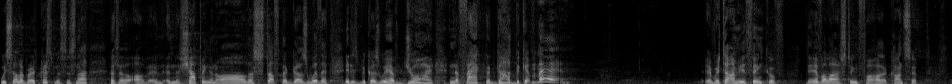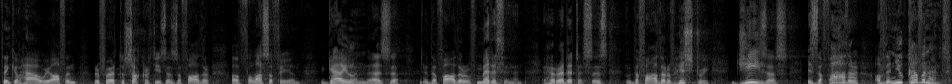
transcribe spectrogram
we celebrate Christmas. It's not uh, in the shopping and all the stuff that goes with it. It is because we have joy in the fact that God became man. Every time you think of the everlasting Father concept, think of how we often refer to Socrates as the father of philosophy and Galen as uh, the father of medicine and Herodotus as the father of history. Jesus is the father of the new covenant.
